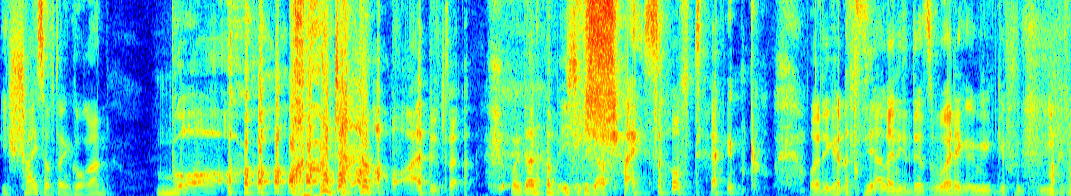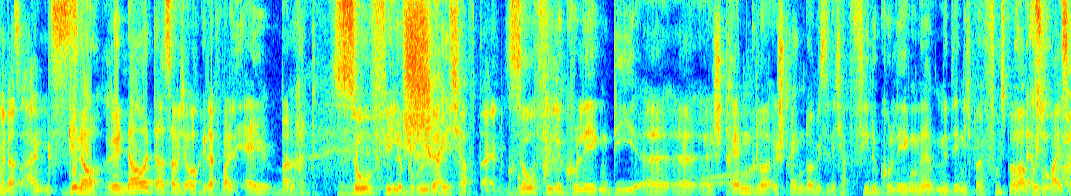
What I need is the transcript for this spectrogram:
ich scheiß auf deinen Koran. Boah. Alter. Und dann habe ich gedacht, scheiß auf deinen Ko Boah, Digga, das ist die allein das Wording irgendwie macht mir das Angst. Genau, genau das habe ich auch gedacht, weil ey, man hat so viele Ich Brüder. Ich habe so viele Kollegen, die äh, äh, strenggläu- strenggläubig sind. Ich habe viele Kollegen, ne, mit denen ich beim Fußball war, Und wo er ich so, weiß,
